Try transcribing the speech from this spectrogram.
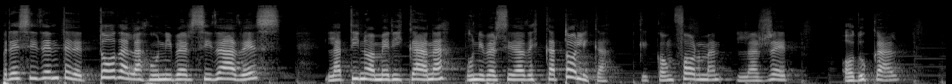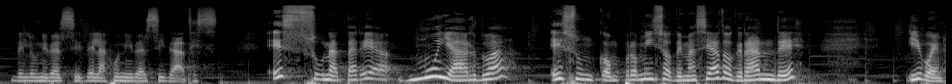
presidente de todas las universidades latinoamericanas, universidades católicas, que conforman la red ODUCAL de, de las universidades. Es una tarea muy ardua, es un compromiso demasiado grande y bueno,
